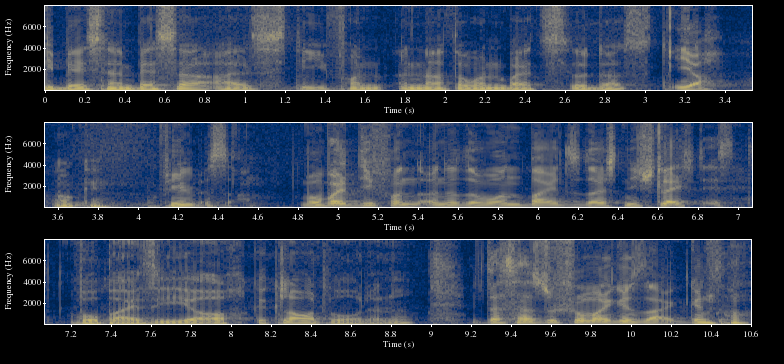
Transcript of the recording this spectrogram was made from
die Bassline besser als die von Another One Bites the Dust? Ja, Okay. viel besser. Wobei die von Another One Bites Dust nicht schlecht ist. Wobei sie ja auch geklaut wurde, ne? Das hast du schon mal gesagt, genau.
